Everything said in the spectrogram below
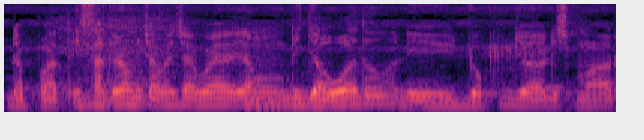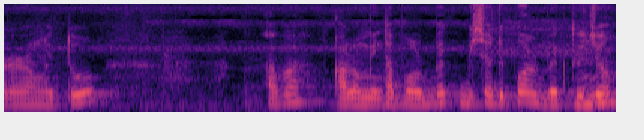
dapat Instagram cewek-cewek yang di Jawa tuh di Jogja di Semarang itu apa kalau minta fallback bisa di fallback tuh Jok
